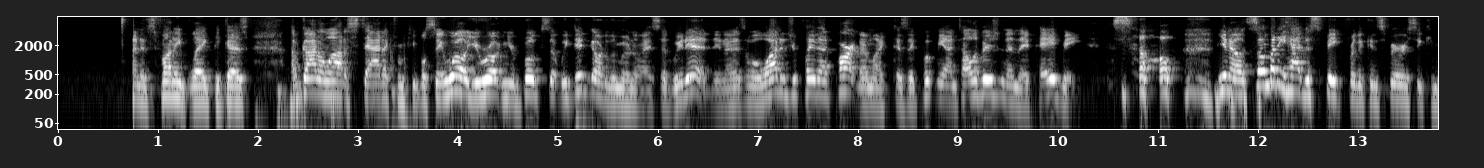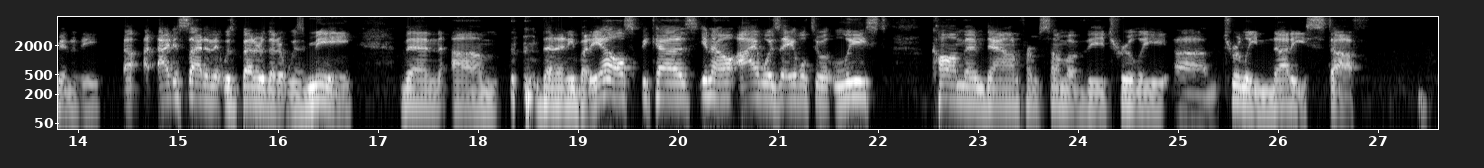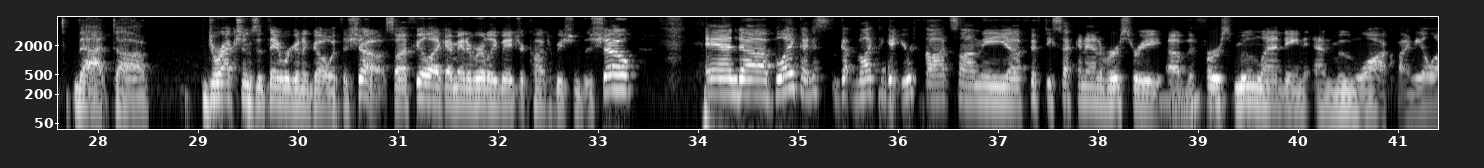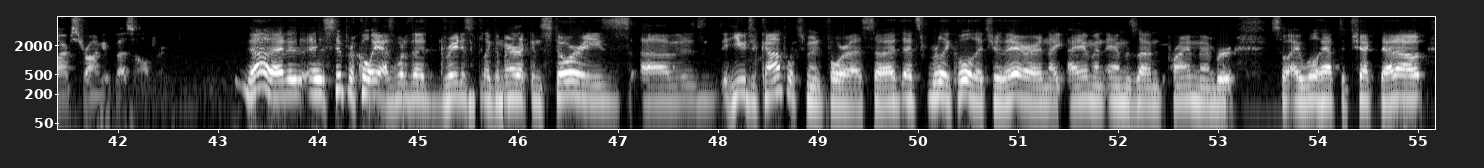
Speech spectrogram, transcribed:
And it's funny, Blake, because I've got a lot of static from people saying, "Well, you wrote in your books that we did go to the moon," and I said, "We did." You know, I said, "Well, why did you play that part?" And I'm like, "Because they put me on television and they paid me." So, you know, somebody had to speak for the conspiracy community. Uh, I decided it was better that it was me than um, than anybody else because you know I was able to at least calm them down from some of the truly um, truly nutty stuff that. Uh, directions that they were going to go with the show. So I feel like I made a really major contribution to the show. And uh, Blake, I just got, like to get your thoughts on the uh, 52nd anniversary of the first moon landing and moonwalk by Neil Armstrong and Buzz Aldrin. No, that is, is super cool. Yeah, it's one of the greatest like American stories. It's a huge accomplishment for us. So that- that's really cool that you're there. And I, I am an Amazon Prime member, so I will have to check that out.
